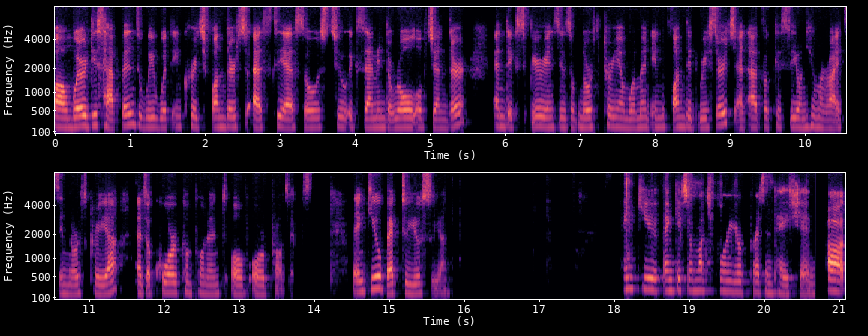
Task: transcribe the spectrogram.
Um, where this happens, we would encourage funders to ask CSOs to examine the role of gender and the experiences of North Korean women in funded research and advocacy on human rights in North Korea as a core component of our projects. Thank you. Back to you, Suyeon. Thank you. Thank you so much for your presentation. Uh,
